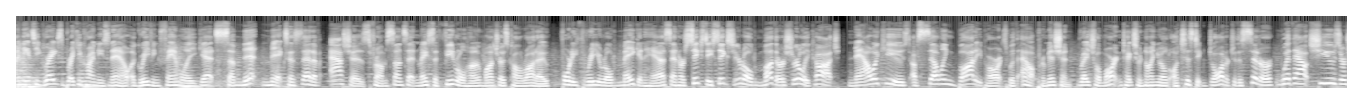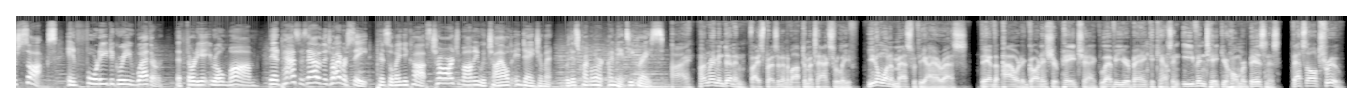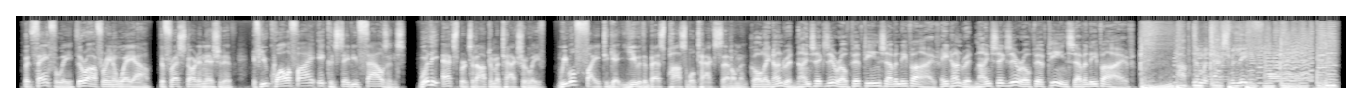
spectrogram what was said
I'm Nancy Grace. Breaking crime news now. A grieving family gets cement mix instead of ashes from Sunset Mesa Funeral Home, Montrose, Colorado. 43 year old Megan Hess and her 66 year old mother, Shirley Koch, now accused of selling body parts without permission. Rachel Martin takes her nine year old autistic daughter to the sitter without shoes or socks in 40 degree weather. The 38 year old mom then passes out in the driver's seat. Pennsylvania cops charge mommy with child endangerment. With this crime alert, I'm Nancy Grace. Hi, I'm Raymond Denon, Vice President of Optima Tax Relief. You don't want to mess with the IRS. They have the power to garnish your paycheck, levy your bank accounts, and even take your home or business. That's all true. But thankfully, they're offering a way out the Fresh Start Initiative. If you qualify, it could save you thousands. We're the experts at Optima Tax Relief. We will fight to get you the best possible tax settlement. Call 800 960 1575. 800 960 1575. Optima Tax Relief.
